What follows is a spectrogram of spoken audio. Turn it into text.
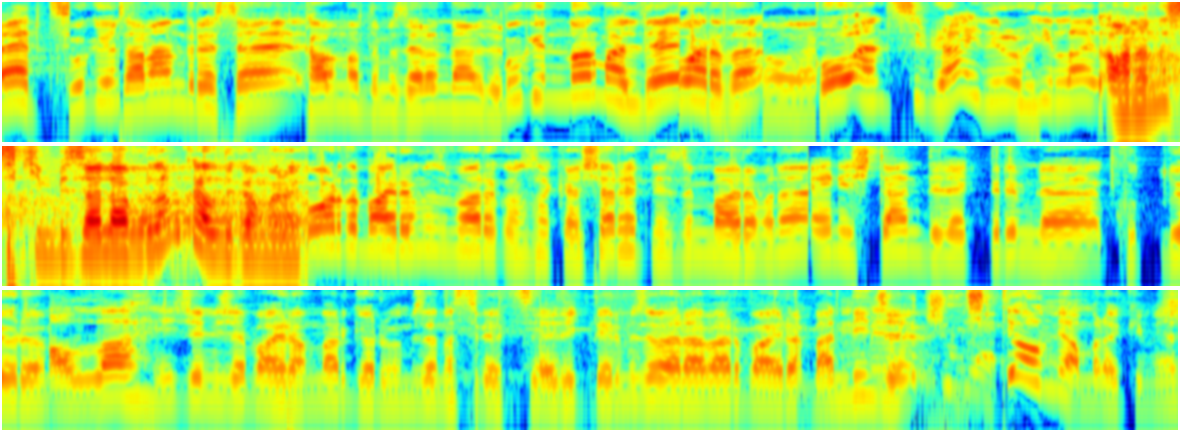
Evet bugün San Andreas'e kalmadığımız yerden devam ediyoruz. Bugün normalde bu arada ne oluyor? Go and see Rider or He Live. Ananı sikim biz hala burada mı kaldık amına? Bu arada bayramımız mübarek olsun arkadaşlar. Hepinizin bayramını en içten dileklerimle kutluyorum. Allah nice nice bayramlar görmemize nasip etsin. Sevdiklerimizle beraber bayram. Ben deyince ciddi olmuyor amına koyayım ya.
